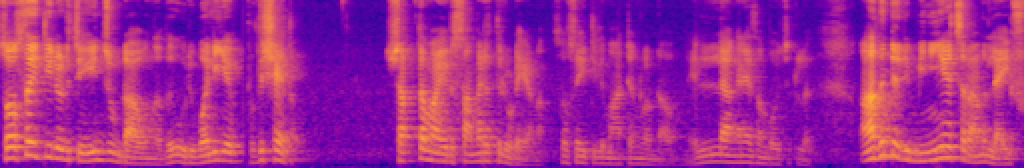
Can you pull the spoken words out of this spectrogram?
സൊസൈറ്റിയിൽ ഒരു ചേഞ്ച് ഉണ്ടാകുന്നത് ഒരു വലിയ പ്രതിഷേധം. ശക്തമായൊരു സമരത്തിലൂടെയാണ് സൊസൈറ്റിയിൽ മാറ്റങ്ങൾ ഉണ്ടാകുന്നത് എല്ലാം അങ്ങനെ സംഭവിച്ചിട്ടുള്ളത്. അതിന്റെ ഒരു മിനിയേച്ചറാണ് ലൈഫ്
